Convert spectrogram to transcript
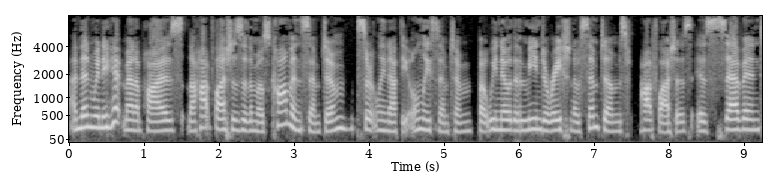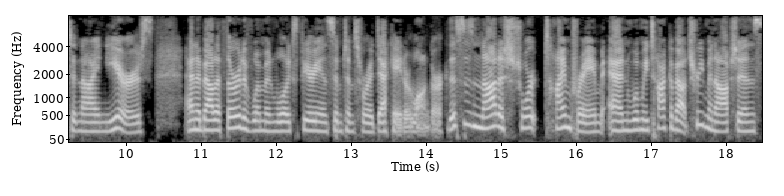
And then when you hit menopause, the hot flashes are the most common symptom, certainly not the only symptom, but we know the mean duration of symptoms, hot flashes, is seven to nine years. And about a third of women will experience symptoms for a decade or longer. This is not a short time frame. And when we talk about treatment options,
